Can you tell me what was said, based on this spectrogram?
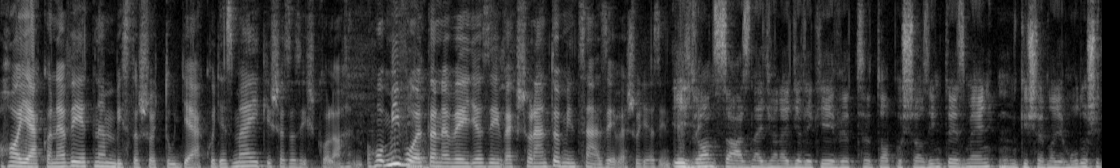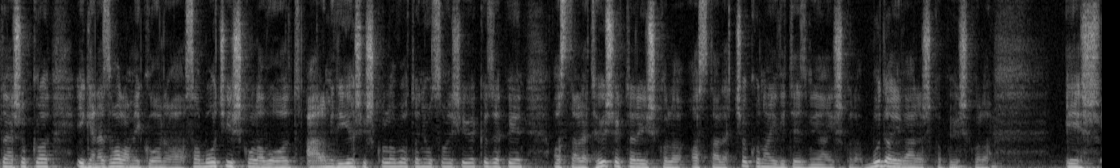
hallják a nevét, nem biztos, hogy tudják, hogy ez melyik is ez az iskola. Mi volt a neve így az évek során? Több mint száz éves ugye az intézmény? Így van, 141. évét tapossa az intézmény, kisebb-nagyobb módosításokkal. Igen, ez valamikor a Szabolcsi iskola volt, állami díjas iskola volt a 80-as évek közepén, aztán lett Hősöktere iskola, aztán lett Csokonai Vitézmia iskola, Budai Városkapu iskola, és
